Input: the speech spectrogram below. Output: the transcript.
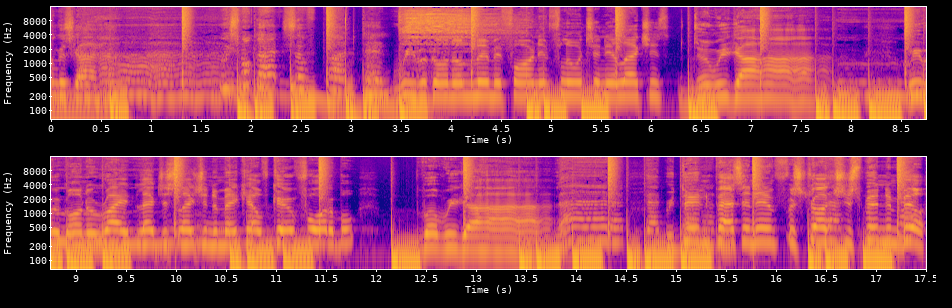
Congress got high. We smoked lots of pot and We were gonna limit foreign influence in the elections, then we got high. We were gonna write legislation to make healthcare affordable, but we got high. We didn't pass an infrastructure spending bill,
